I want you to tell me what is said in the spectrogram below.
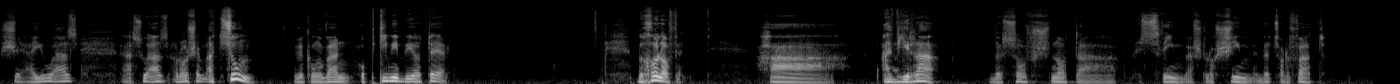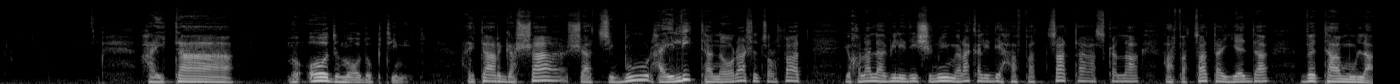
שהיו אז, עשו אז רושם עצום, וכמובן אופטימי ביותר. בכל אופן, האווירה בסוף שנות ה-20 וה-30 בצרפת הייתה מאוד מאוד אופטימית. הייתה הרגשה שהציבור, העילית הנאורה של צרפת, יכולה להביא לידי שינויים רק על ידי הפצת ההשכלה, הפצת הידע ותעמולה.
